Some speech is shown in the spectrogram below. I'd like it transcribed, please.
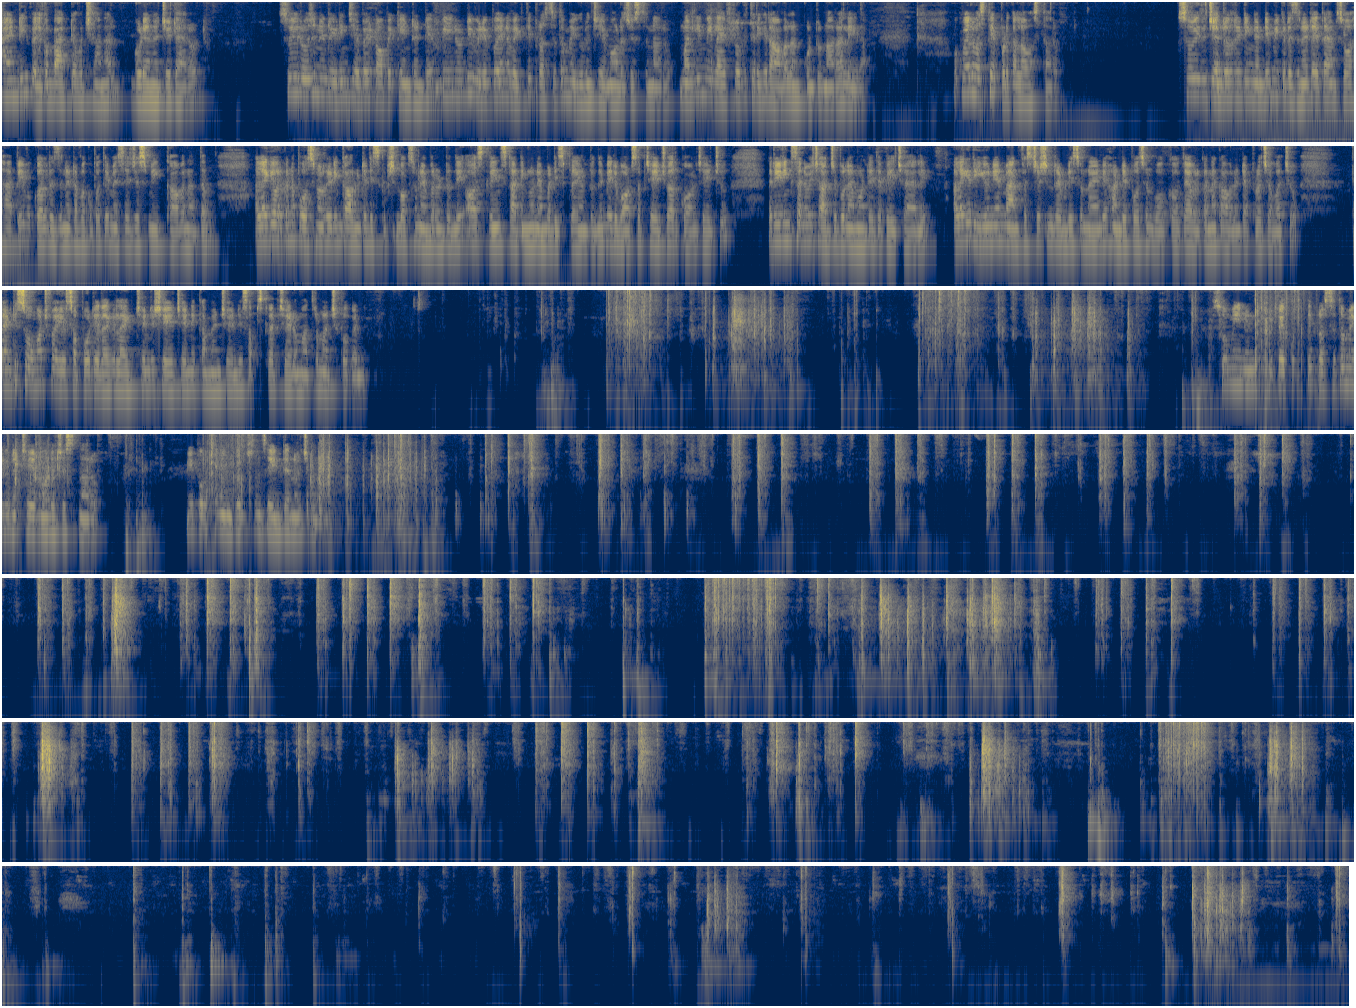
Hi అండి welcome back to our channel good energy tarot so ఈరోజు నేను reading చేయబోయే టాపిక్ ఏంటంటే మీ నుండి విడిపోయిన వ్యక్తి ప్రస్తుతం మీ గురించి ఏం ఆలోచిస్తున్నారు? మళ్ళీ మీ లైఫ్లోకి తిరిగి రావాలనుకుంటున్నారా లేదా? ఒకవేళ వస్తే ఎప్పటికల్లా వస్తారు. సో ఇది జనరల్ రీడింగ్ అండి మీకు రిజనేట్ అయితే ఐఎమ్ సో హ్యాపీ ఒకవేళ రిజనేట్ అవ్వకపోతే మెసేజెస్ మీకు కావని అర్థం. అలాగే ఎవరికైనా పర్సనల్ రీడింగ్ కావాలంటే డిస్క్రిప్షన్ బాక్స్లో నెంబర్ ఉంటుంది. ఆ స్క్రీన్ స్టార్టింగ్లో నెంబర్ డిస్ప్లే ఉంటుంది. మీరు వాట్సాప్ చేయొచ్చు ఆర్ కాల్ చేయొచ్చు. రీడింగ్స్ అనేవి ఛార్జబుల్ అమౌంట్ అయితే పే చేయాలి. అలాగే రీయూనియన్ మేనిఫెస్టేషన్ రెమెడీస్ ఉన్నాయండి. హండ్రెడ్ పర్సెంట్ వర్క్ అవుతాయి. ఎవరికైనా కావాలంటే అప్రోచ్ అవ్వచ్చు. Thank you so much for your support ఇలాగే లైక్ చేయండి షేర్ చేయండి కమెంట్ చేయండి సబ్స్క్రైబ్ చేయడం మాత్రం మర్చిపోకండి. సో మీ నుండి విడిపోయి వ్యక్తి ప్రస్తుతం మీ గురించి ఏం ఆలోచిస్తున్నారు? మీ పర్సనల్ ఇంటెన్షన్స్ ఏంటి చూడండి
